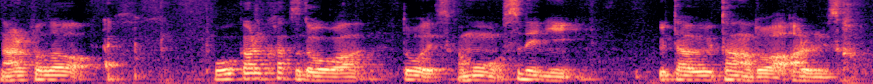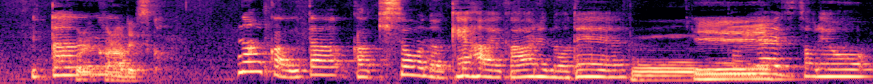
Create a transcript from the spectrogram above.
なるほど。ボーカル活動はどうですか？もうすでに歌う歌などはあるんですか？歌これからですか？なんか歌が来そうな気配があるのでとえりあえずそれを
